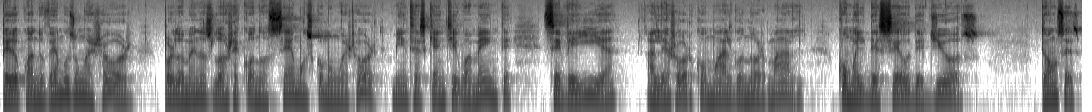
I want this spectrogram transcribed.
pero cuando vemos un error, por lo menos lo reconocemos como un error, mientras que antiguamente se veía al error como algo normal, como el deseo de Dios. Entonces,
